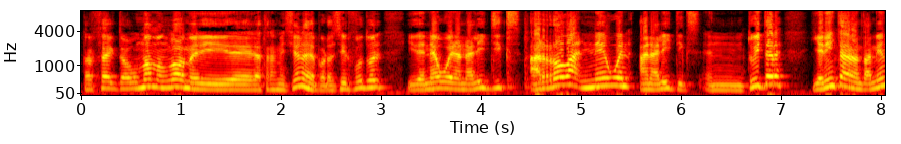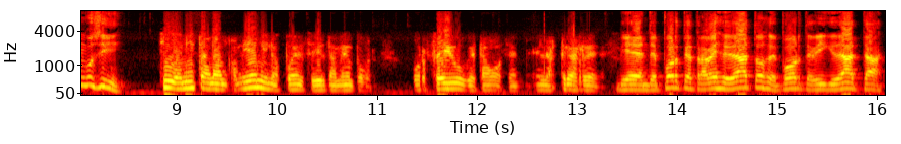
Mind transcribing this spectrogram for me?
Perfecto. Guzmán Montgomery de las transmisiones de Por Decir Fútbol y de Newen Analytics, arroba Newen Analytics en Twitter y en Instagram también, Gusi. Sí, en Instagram también y nos pueden seguir también por, por Facebook, estamos en, las tres redes. Bien, deporte a través de datos, deporte, Big Data,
